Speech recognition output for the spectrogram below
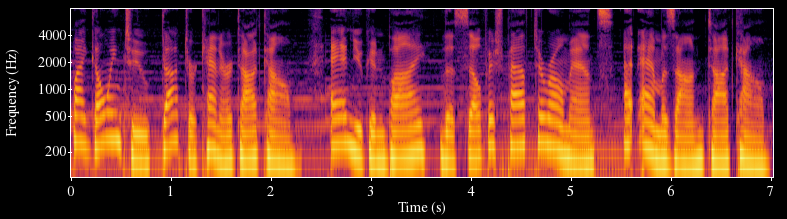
by going to drkenner.com. And you can buy The Selfish Path to Romance at amazon.com.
